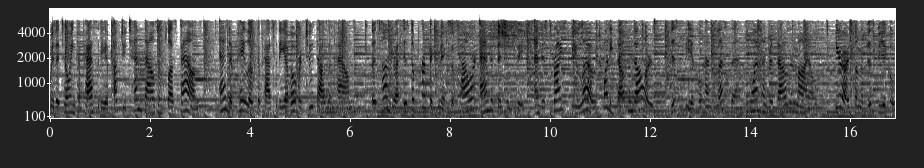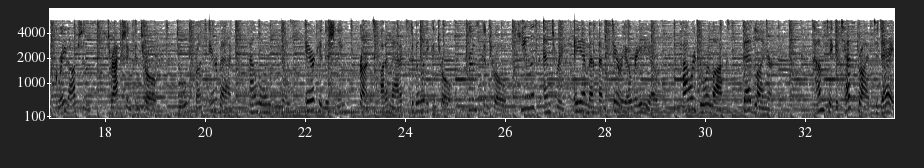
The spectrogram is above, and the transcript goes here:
With a towing capacity of up to 10,000 plus pounds and a payload capacity of over 2,000 pounds, the Tundra is the perfect mix of power and efficiency and is priced below $20,000. This vehicle has less than 100,000 miles. Here are some of this vehicle's great options. Traction control, dual front airbags, alloy wheels, air conditioning, front, automatic stability control, cruise control, keyless entry, AM FM stereo radio, power door locks, bed liner. Come take a test drive today.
